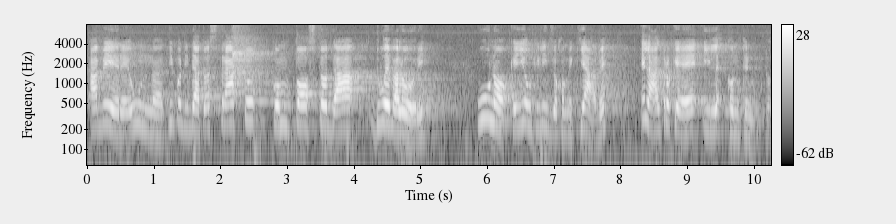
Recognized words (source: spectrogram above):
avere un tipo di dato astratto composto da due valori, uno che io utilizzo come chiave e l'altro che è il contenuto.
